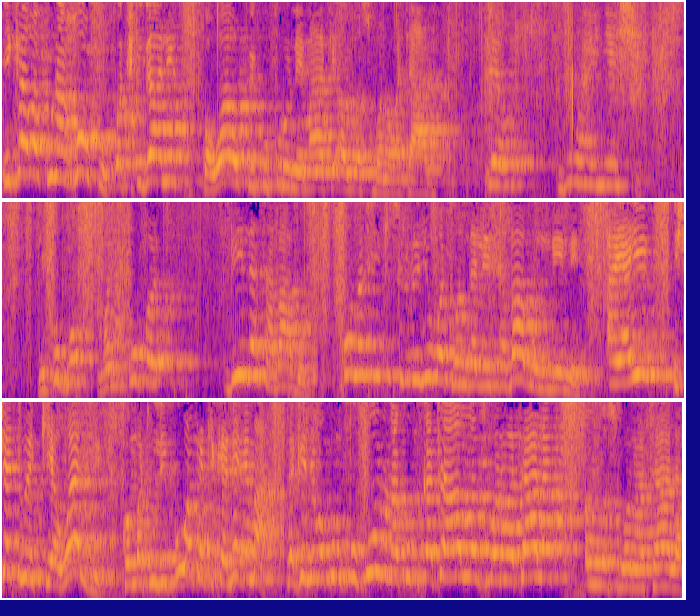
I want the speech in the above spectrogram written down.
ikawa kuna hofu. Kwa kitu gani? Kwa wao kuikufuru neema yake Allah subhanahu wa ta'ala. Leo mvua hainyeshi. Mifugo wanakufa bila sababu. Kuna sisi tusirudi nyuma tuangalie sababu ni nini? Aya hii ishatuwekea wazi kwamba tulikuwa katika neema, lakini kwa kumkufuru na kumkataa Allah subhanahu wa ta'ala, Allah subhanahu wa ta'ala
